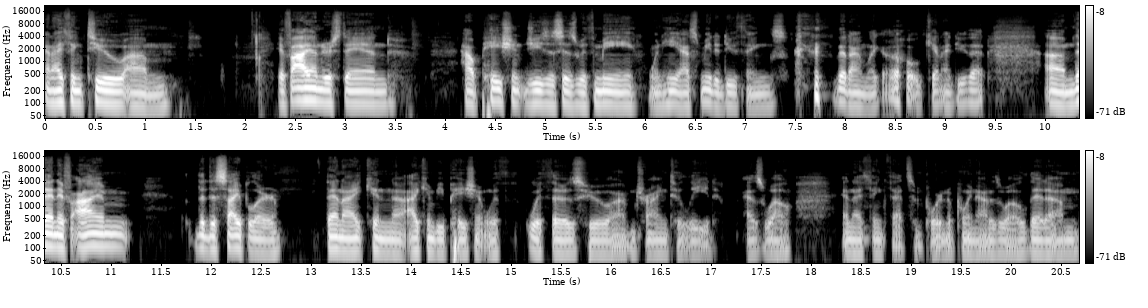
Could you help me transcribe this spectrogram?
And I think too, um, if I understand how patient Jesus is with me when he asks me to do things that I'm like, oh, can I do that? Um, then if I'm the discipler, then I can uh, I can be patient with with those who I'm trying to lead as well. And I think that's important to point out as well. That um,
